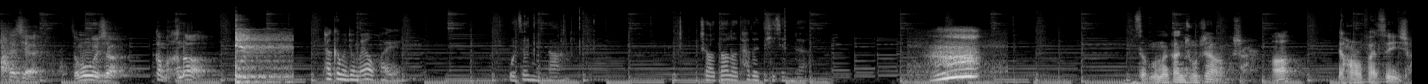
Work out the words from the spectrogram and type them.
夏姐，怎么回事？干嘛呢？她根本就没有怀孕。我在你那儿找到了她的体检单。怎么能干出这样的事儿啊？你好好反思一下。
